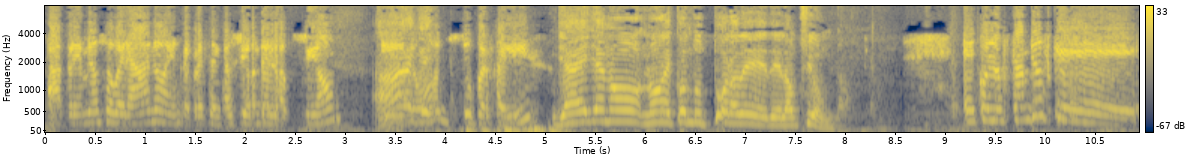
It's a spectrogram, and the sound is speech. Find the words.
a Premio Soberano en representación de la opción. Ah, y no, súper feliz. Ya ella no, no es conductora de, de la opción. Eh, con los cambios que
